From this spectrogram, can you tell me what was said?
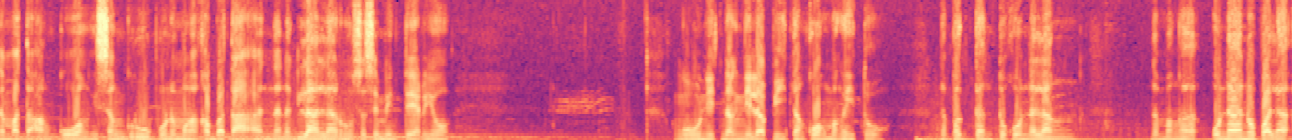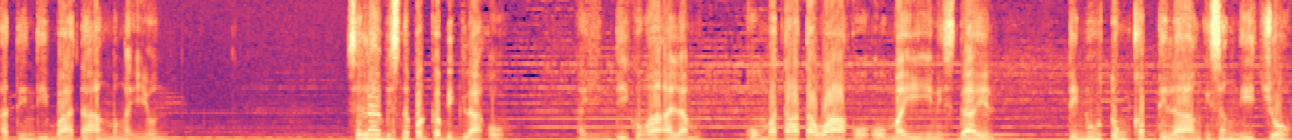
namataan ko ang isang grupo ng mga kabataan na naglalaro sa sementeryo. Ngunit nang nilapitan ko ang mga ito, napagtanto ko na lang na mga unano pala at hindi bata ang mga iyon. Sa labis na pagkabigla ko, ay hindi ko nga alam kung matatawa ako o maiinis dahil tinutungkab nila ang isang nicho.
